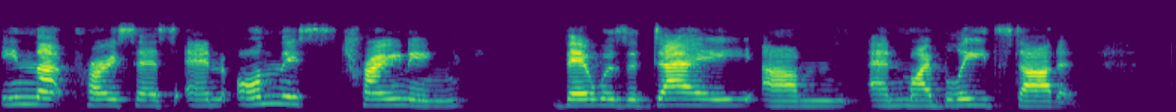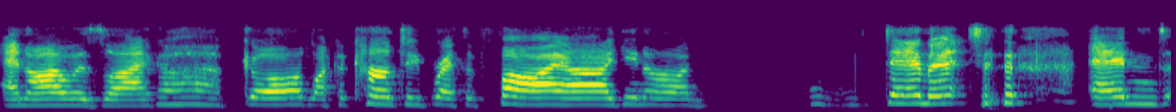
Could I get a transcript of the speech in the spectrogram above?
in that process. And on this training, there was a day um, and my bleed started and I was like, oh God, like I can't do breath of fire, you know, damn it. and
